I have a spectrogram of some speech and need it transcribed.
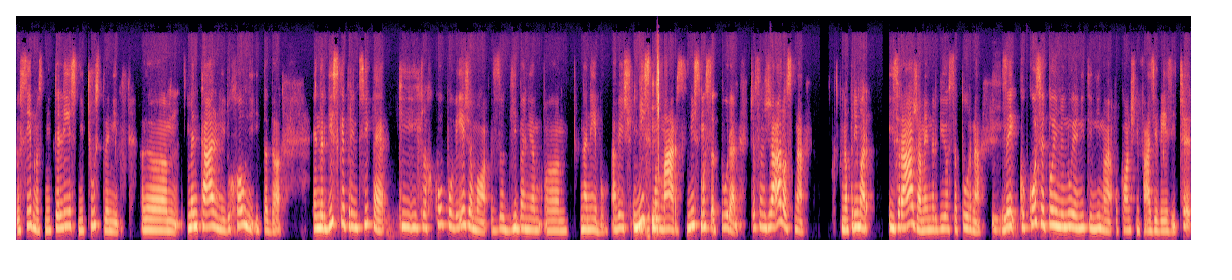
osebnostni telesni, čustveni, um, mentalni, duhovni itd. Energijske principe, ki jih lahko povežemo z gibanjem um, na nebu. A veš, mi smo Mars, mi smo Saturn. Če sem žalostna, naprimer, izražam energijo Saturna. Mhm. Zdaj, kako se to imenuje, niti nima v končni fazi vezi. Če,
